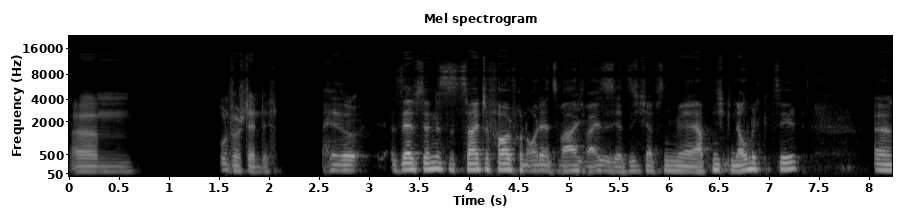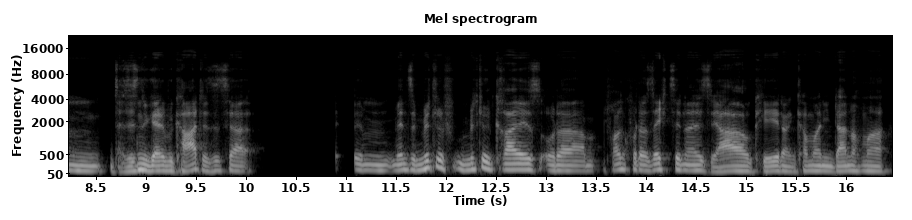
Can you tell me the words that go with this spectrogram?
Ähm, unverständlich. Also, selbst wenn es das zweite Foul von Ordetz war, ich weiß es jetzt nicht, ich habe es nicht mehr, habe nicht genau mitgezählt. Ähm, das ist eine gelbe Karte. Das ist ja wenn es im Mittel, Mittelkreis oder Frankfurter 16er ist, ja, okay, dann kann man ihn da nochmal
